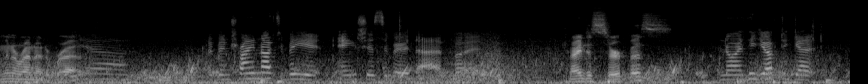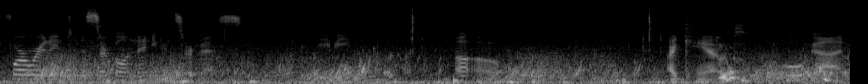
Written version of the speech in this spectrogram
I'm gonna run out of breath. Yeah. I've been trying not to be anxious about that, but Can I just surface? no, I think you have to get forward into the circle and then you can surface. Maybe. Uh oh. I can't. Oh god.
